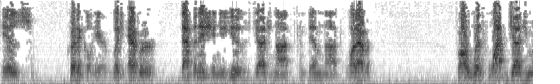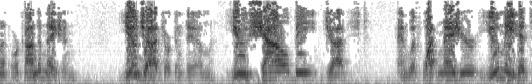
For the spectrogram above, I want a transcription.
is critical here. Whichever definition you use, judge not, condemn not, whatever. For with what judgment or condemnation you judge or condemn, you shall be judged. And with what measure you mete it,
